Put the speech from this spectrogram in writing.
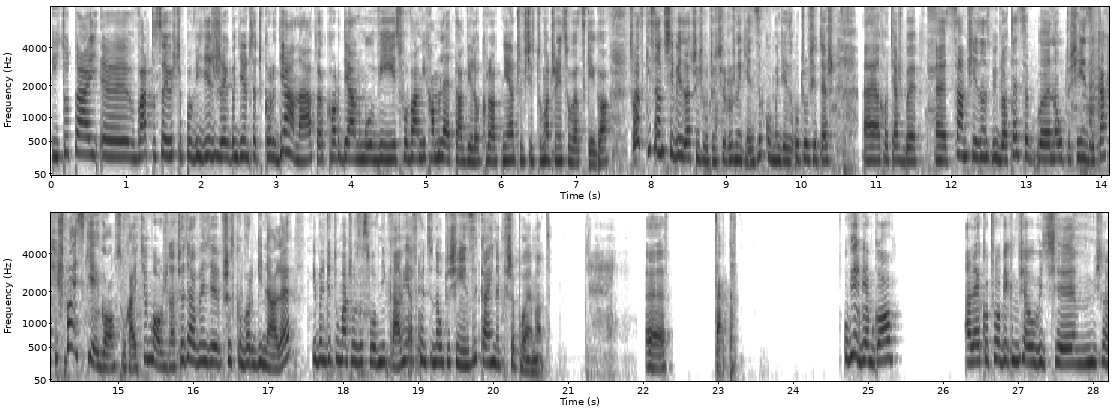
I tutaj e, warto sobie jeszcze powiedzieć, że jak będziemy czytać Kordiana, to Kordian mówi słowami Hamleta wielokrotnie, oczywiście w tłumaczeniu słowackiego. Słowacki sam siebie zacznie się uczyć różnych języków, będzie uczył się też e, chociażby sam siedząc w bibliotece, nauczy się języka hiszpańskiego. Słuchajcie, można. Czytał będzie wszystko w oryginale i będzie tłumaczył ze słownikami, a w końcu nauczy się języka i napisze poemat. tak. Uwielbiam go, ale jako człowiek musiał być, e, myślę,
